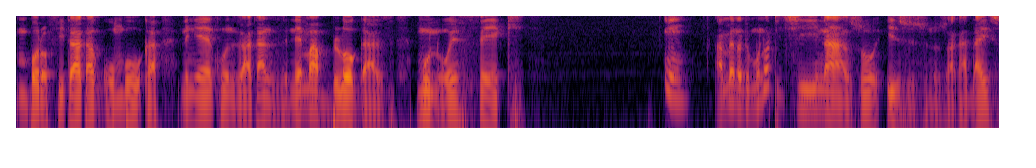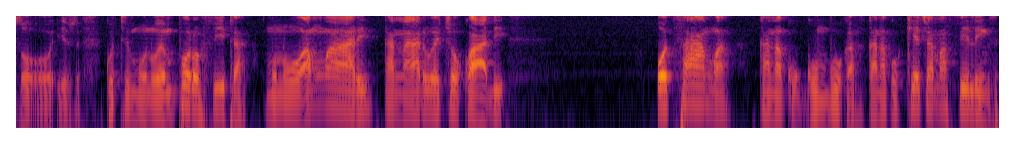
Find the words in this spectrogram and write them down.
muprofita akagumbuka nenyaya yekunzi akanzi nemabloggers munhu wefeki Mm, hamena kuti munoti chii nazvo izvi zvinhu zvakadai soho izvi kuti munhu wemuprofita munhu wamwari kana ari wechokwadi otsamwa kana kugumbuka kana kukecha mafeelings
